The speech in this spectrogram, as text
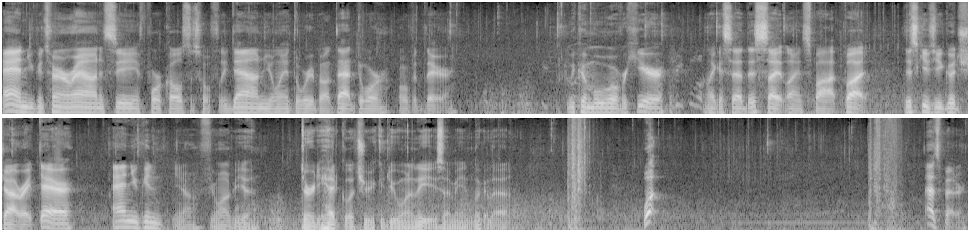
And you can turn around and see if portcullis is hopefully down. You only have to worry about that door over there. We can move over here. Like I said, this sightline spot. But this gives you a good shot right there. And you can, you know, if you want to be a dirty head glitcher, you could do one of these. I mean, look at that. What? That's better.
